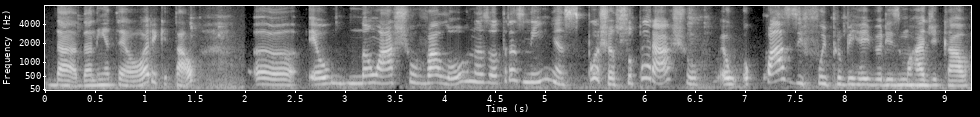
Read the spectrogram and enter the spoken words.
da, da linha teórica e tal, uh, eu não acho valor nas outras linhas. Poxa, eu super acho. Eu, eu quase fui para o behaviorismo radical.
